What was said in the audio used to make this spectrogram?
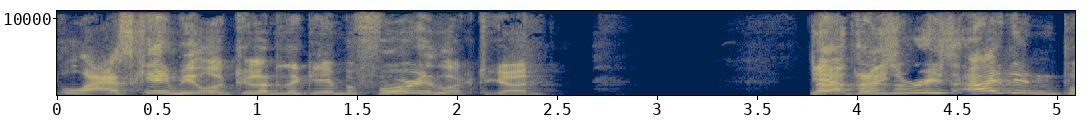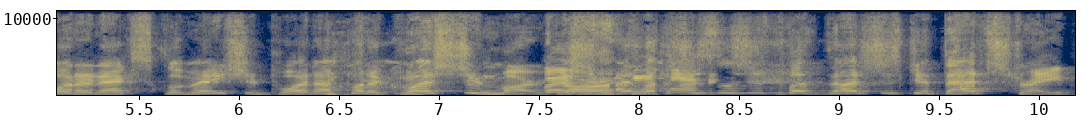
last game he looked good, and the game before he looked good. Yeah, there's a reason I didn't put an exclamation point. I put a question mark. Question all right, let's just let's just put let's just get that straight.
